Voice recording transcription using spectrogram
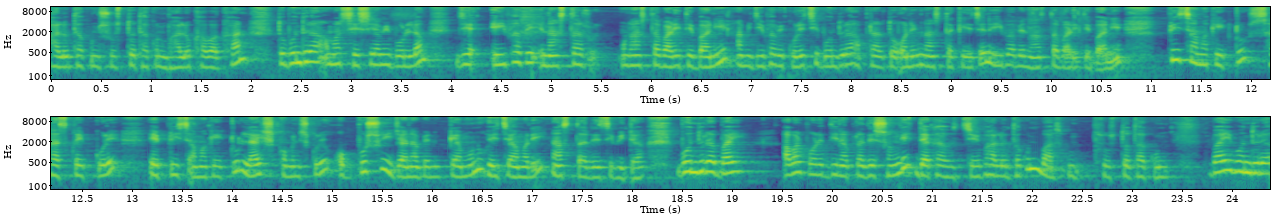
ভালো থাকুন, সুস্থ থাকুন, ভালো খাবার খান। তো বন্ধুরা, আমার শেষে আমি বললাম যে, এইভাবে নাস্তার, নাস্তা বাড়িতে বানিয়ে আমি যেভাবে করেছি, বন্ধুরা, আপনারা তো অনেক নাস্তা খেয়েছেন, এইভাবে নাস্তা বাড়িতে বানিয়ে প্লিজ আমাকে একটু সাবস্ক্রাইব করে, এ প্লিজ আমাকে একটু লাইকস কমেন্টস করে অবশ্যই জানাবেন কেমন হয়েছে আমার এই নাস্তার রেসিপিটা বন্ধুরা বাই আবার পরের দিন আপনাদের সঙ্গে দেখা হচ্ছে। ভালো থাকুন বা সুস্থ থাকুন। বাই বন্ধুরা।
